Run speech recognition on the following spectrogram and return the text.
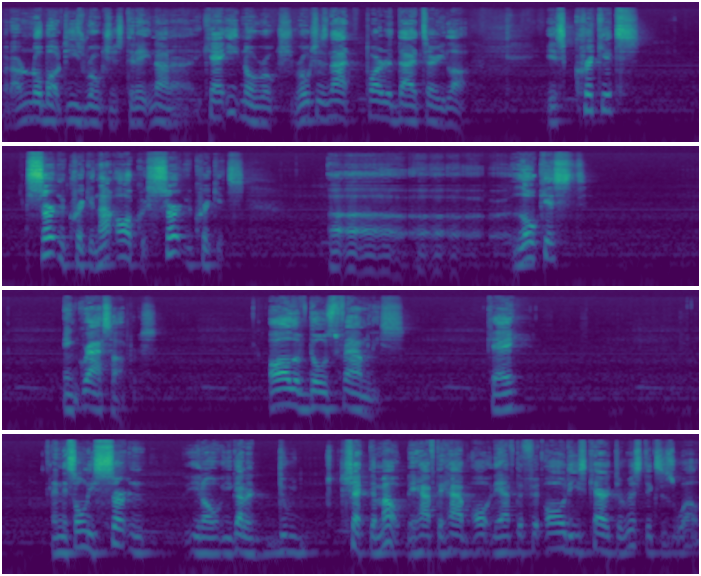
But I don't know about these roaches today. No, no, no. You can't eat no roach. Roach is not part of the dietary law. It's crickets, certain crickets, not all crickets, certain crickets, uh, uh, uh, locusts, and grasshoppers. All of those families Okay. And it's only certain, you know, you got to do check them out. They have to have all they have to fit all these characteristics as well.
